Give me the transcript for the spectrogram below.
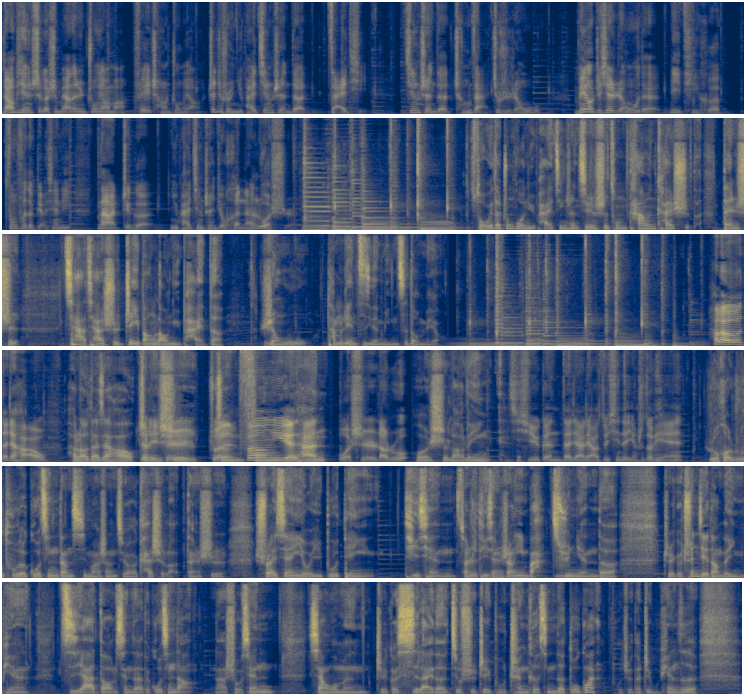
郎平是个什么样的人重要吗？非常重要，这就是女排精神的载体，精神的承载就是人物。没有这些人物的立体和丰富的表现力，那这个女排精神就很难落实。所谓的中国女排精神，其实是从他们开始的，但是恰恰是这帮老女排的人物，他们连自己的名字都没有。Hello，大家好。Hello，大家好，这里是准风乐坛，我是老卢，我是老林，继续跟大家聊最新的影视作品。如火如荼的国庆档期马上就要开始了，但是率先有一部电影。提前算是提前上映吧。去年的这个春节档的影片，积压到了现在的国庆档。那首先向我们这个袭来的就是这部陈可辛的《夺冠》。我觉得这部片子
